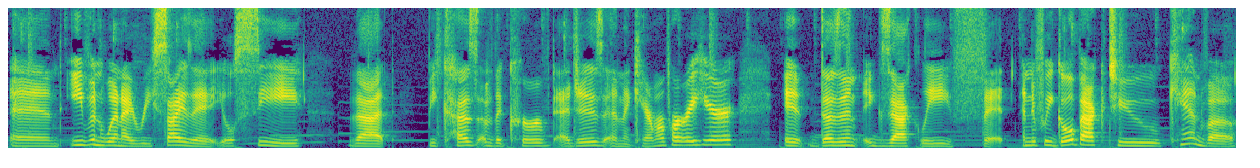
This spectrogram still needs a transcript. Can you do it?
and even when I resize it, you'll see that because of the curved edges and the camera part right here, it doesn't exactly fit. And if we go back to Canva,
